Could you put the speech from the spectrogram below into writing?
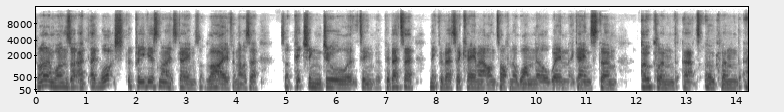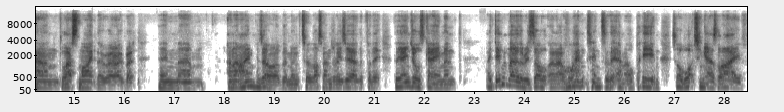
it's one of them ones that I'd, I'd watched the previous night's games live, and that was a sort of pitching duel. Team Pivetta, Nick Pivetta came out on top in a 1 0 win against um, Oakland at Oakland. And last night they were over in. Um, Anaheim, is it? Or they moved to Los Angeles? Yeah, for the for the Angels game, and I didn't know the result, and I went into the MLB and sort of watching it as live.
